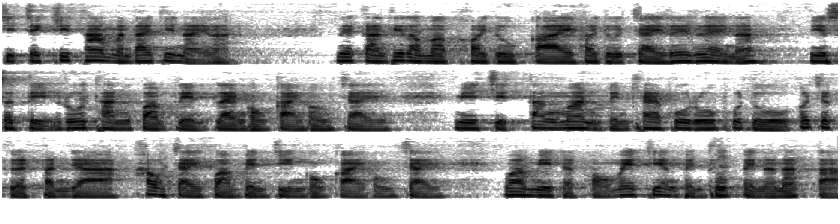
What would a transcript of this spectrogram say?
จิตจะคิดห้ามมันได้ที่ไหนล่ะเนี่ยการที่เรามาคอยดูกายคอยดูใจเรื่อยๆนะมีสติรู้ทันความเปลี่ยนแปลงของกายของใจ มีจิตตั้งมั่นเป็นแค่ผู้รู้ผู้ดู ก็จะเกิดปัญญาเข้าใจความเป็นจริงของกายของใจ ว่ามีแต่ของไม่เที่ยงเป็นทุกข์เป็นอนัตตา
